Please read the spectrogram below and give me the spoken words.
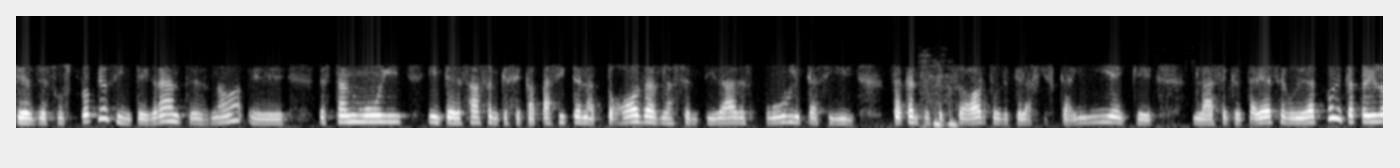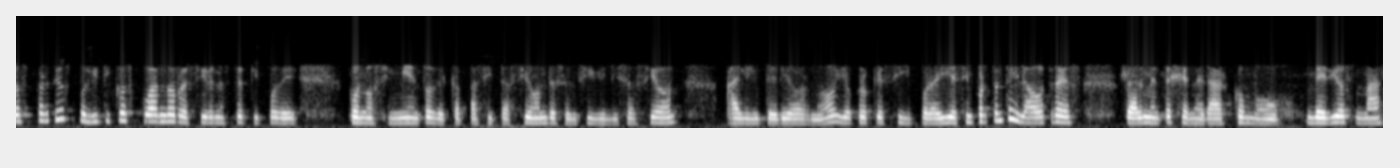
desde sus propios integrantes, ¿no? Eh, están muy interesados en que se capaciten a todas las entidades públicas y sacan sus exhortos de que la Fiscalía y que la Secretaría de Seguridad Pública, pero ¿y los partidos políticos cuando reciben este tipo de conocimientos, de capacitación, de sensibilización? Al interior, ¿no? Yo creo que sí, por ahí es importante y la otra es realmente generar como medios más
